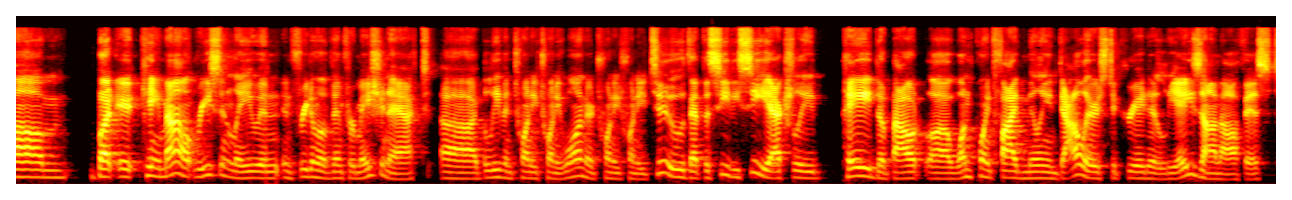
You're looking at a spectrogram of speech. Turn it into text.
Um, but it came out recently in, in Freedom of Information Act, uh, I believe in 2021 or 2022, that the CDC actually paid about uh, 1.5 million dollars to create a liaison office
